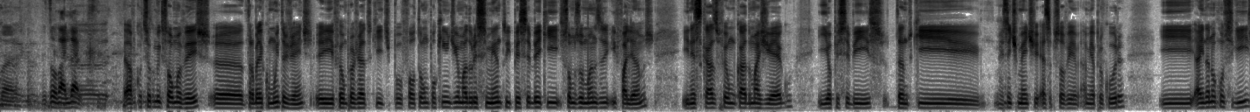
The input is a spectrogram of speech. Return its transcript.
Mas, então dá-lhe, dá-lhe. Uh, aconteceu comigo só uma vez. Uh, trabalhei com muita gente e foi um projeto que tipo faltou um pouquinho de amadurecimento e perceber que somos humanos e, e falhamos. E nesse caso foi um bocado mais de ego e eu percebi isso tanto que recentemente essa pessoa veio à minha procura e ainda não consegui.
